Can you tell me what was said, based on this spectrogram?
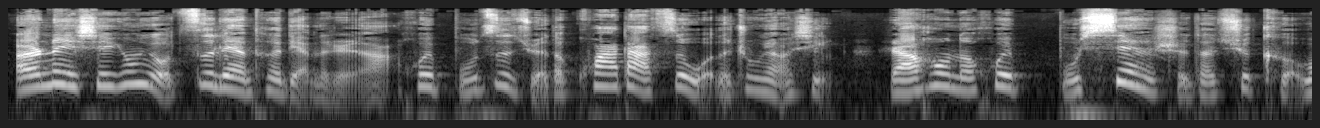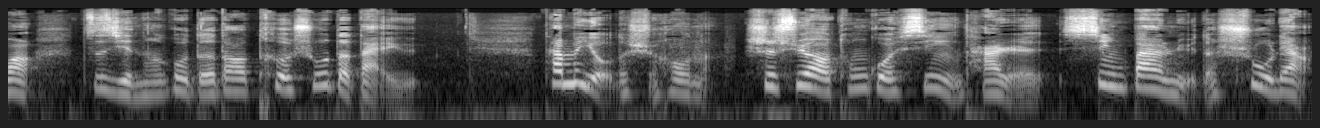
而那些拥有自恋特点的人啊，会不自觉地夸大自我的重要性，然后呢，会不现实的去渴望自己能够得到特殊的待遇。他们有的时候呢，是需要通过吸引他人、性伴侣的数量、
